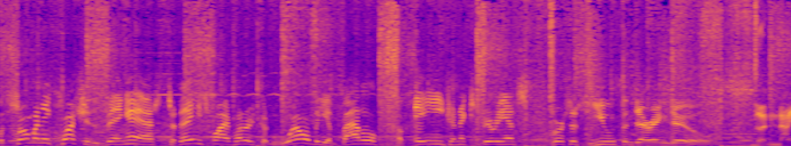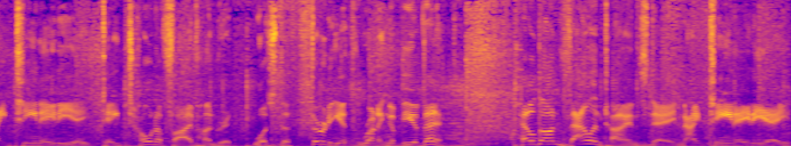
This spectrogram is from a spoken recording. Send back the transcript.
With so many questions being asked, today's 500 could well be a battle of age and experience versus youth and daring do. The 1988 Daytona 500 was the 30th running of the event, held on Valentine's Day 1988,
